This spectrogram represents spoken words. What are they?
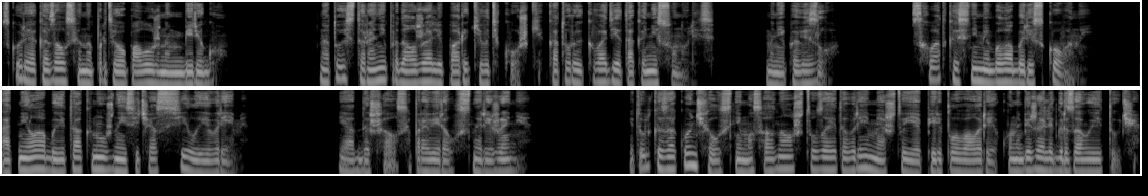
Вскоре оказался на противоположном берегу. На той стороне продолжали порыкивать кошки, которые к воде так и не сунулись. Мне повезло. Схватка с ними была бы рискованной. Отняла бы и так нужные сейчас силы и время. Я отдышался, проверил снаряжение. И только закончил с ним, осознал, что за это время, что я переплывал реку, набежали грозовые тучи.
